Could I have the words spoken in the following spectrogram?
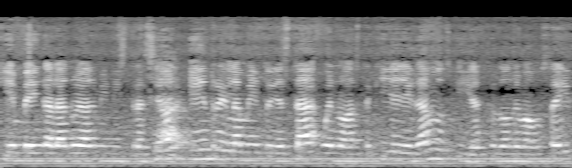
quién venga a la nueva administración, en reglamento ya está, bueno, hasta aquí ya llegamos y hasta dónde vamos a ir.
